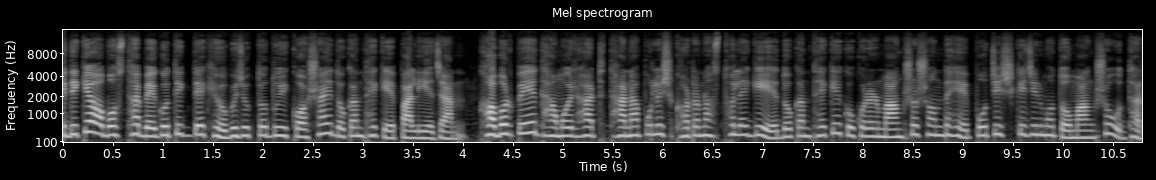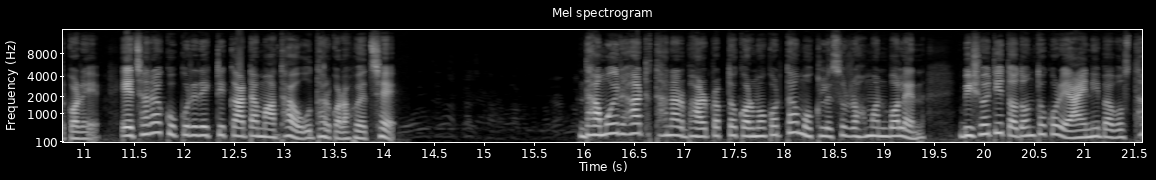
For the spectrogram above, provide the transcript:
এদিকে অবস্থা বেগতিক দেখে অভিযুক্ত দুই কসাই দোকান থেকে পালিয়ে যান। খবর পেয়ে ধামইরহাট থানা পুলিশ ঘটনাস্থলে গিয়ে দোকান থেকে কুকুরের মাংস সন্দেহে পঁচিশ কেজির মতো মাংস উদ্ধার করে। এছাড়া কুকুরের একটি কাটা মাথাও উদ্ধার করা হয়েছে। ধামইরহাট থানার ভারপ্রাপ্ত কর্মকর্তা মোখলেসুর রহমান বলেন, বিষয়টি তদন্ত করে আইনি ব্যবস্থা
